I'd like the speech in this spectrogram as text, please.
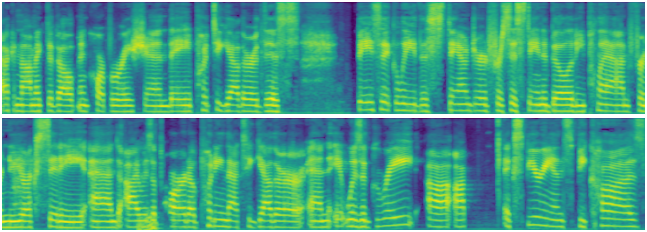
Economic Development Corporation. They put together this basically the standard for sustainability plan for New York City, and I was a part of putting that together, and it was a great uh, op- experience because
